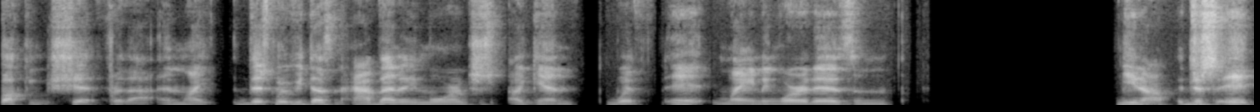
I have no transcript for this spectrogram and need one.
fucking shit for that, and like this movie doesn't have that anymore. Just again with it landing where it is and you know, just it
